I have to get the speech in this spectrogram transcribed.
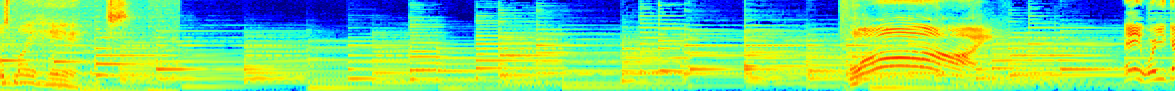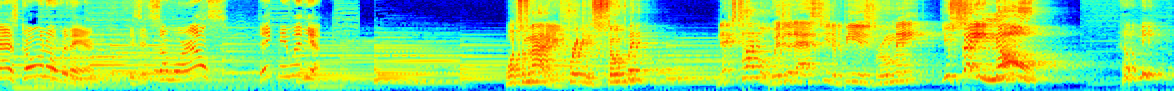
Where's my hands? Why? Hey, where you guys going over there? Is it somewhere else? Take me with you. What's the matter, you freaking stupid? Next time a wizard asks you to be his roommate, you say no! Help me.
